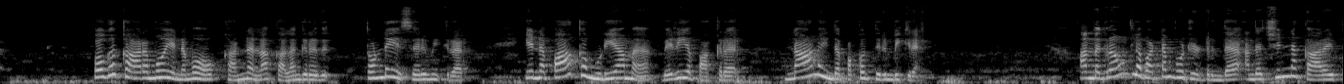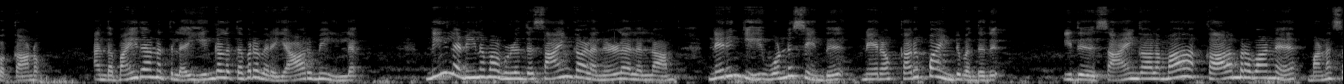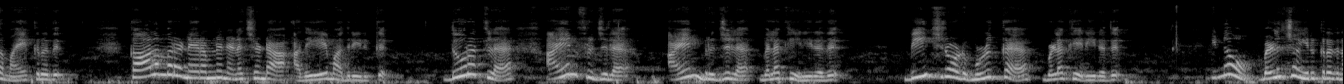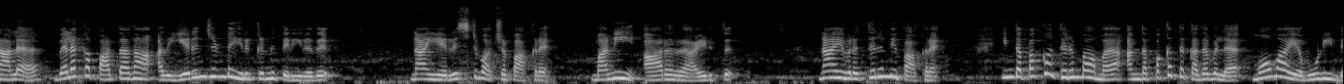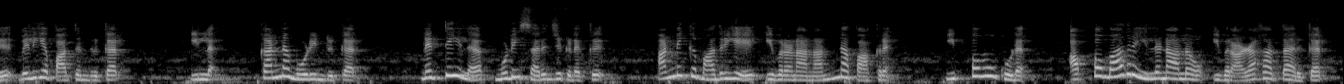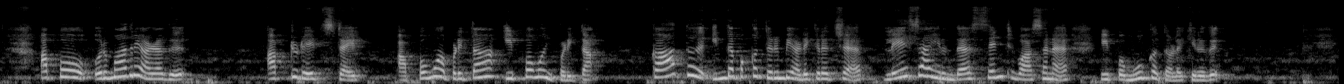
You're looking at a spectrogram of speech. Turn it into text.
புகை காரமோ என்னமோ கண்ணெல்லாம் கலங்குறது. தொண்டையை செருமிக்கிறார். என்னை பார்க்க முடியாமல் வெளியே பார்க்குறார் நானும் இந்த பக்கம் திரும்பிக்கிறேன். அந்த கிரவுண்ட்ல வட்டம் போட்டுட்டு இருந்த அந்த சின்ன காரை இப்ப காணோம். அந்த மைதானத்துல எங்களை தவிர வேற யாருமே இல்லை. நீல நீளமா விழுந்த சாயங்கால நிழல் எல்லாம் நெருங்கி ஒன்று சேர்ந்து நேரம் கருப்பாயிண்டு வந்தது. இது சாயங்காலமா காலம்பரவான்னு மனசை மயக்கிறது. காலம்பர நேரம்னு நினைச்சுண்டா அதே மாதிரி இருக்கு. தூரத்துல அயன் ஃப்ரிட்ஜில் அயன் பிரிட்ஜில் விளக்கு எரியிறது பீச் ரோடு முழுக்க விளக்கு எரியிறது இன்னும் வெளிச்சம் இருக்கிறதுனால விளக்க பார்த்தா தான் அது எரிஞ்சுட்டு இருக்குன்னு தெரிகிறது நான் என் ரிஸ்ட் வாட்சை பார்க்குறேன். மணி ஆறரை ஆயிடுத்து. நான் இவரை திரும்பி பார்க்குறேன். இந்த பக்கம் திரும்பாம அந்த பக்கத்து கதவுல மோவாயை ஊனிண்டு வெளியே பார்த்துட்டு இருக்கார். இல்ல கண்ணை மூடின்னு இருக்கார். நெத்தியில முடி சரிஞ்சு கிடக்கு. அன்னைக்கு மாதிரியே இவரை நான் நன்னா பார்க்குறேன். இப்பவும் கூட. அப்போ மாதிரி இல்லைனாலும் இவர் அழகாத்தான் இருக்கார். அப்போது ஒரு மாதிரி அழகு அப் டு டேட் ஸ்டைல் அப்பவும் அப்படித்தான் இப்பவும் இப்படித்தான். காத்து இந்த பக்கம் திரும்பி அடிக்கிறச்ச லேசா இருந்த சென்ட் வாசனை இப்போ மூக்க தொலைக்கிறது.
